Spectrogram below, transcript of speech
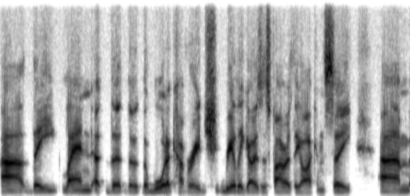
uh, the land, uh, the, the the water coverage really goes as far as the eye can see. Um,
